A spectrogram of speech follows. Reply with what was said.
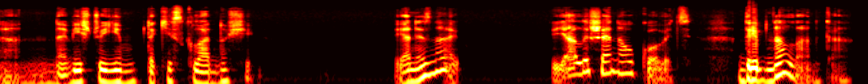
А навіщо їм такі складнощі? Я не знаю. Я лише науковець, дрібна ланка.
